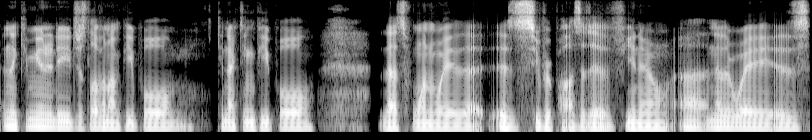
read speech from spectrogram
in the community, just loving on people, connecting people, that's one way that is super positive. You know, uh, another way is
